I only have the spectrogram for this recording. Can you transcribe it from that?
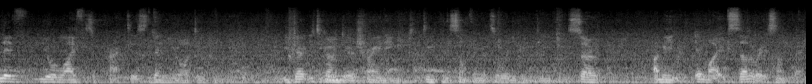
live your life as a practice, then you are deepening. You don't need to go and do a training to deepen something that's already been deepened. So, I mean, it might accelerate something,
